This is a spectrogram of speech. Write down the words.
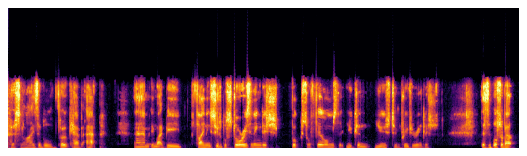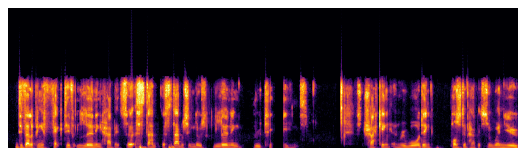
personalizable vocab app. Um, it might be finding suitable stories in English, books or films that you can use to improve your English. There's also about developing effective learning habits, so estab establishing those learning routines. It's tracking and rewarding positive habits. So when you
